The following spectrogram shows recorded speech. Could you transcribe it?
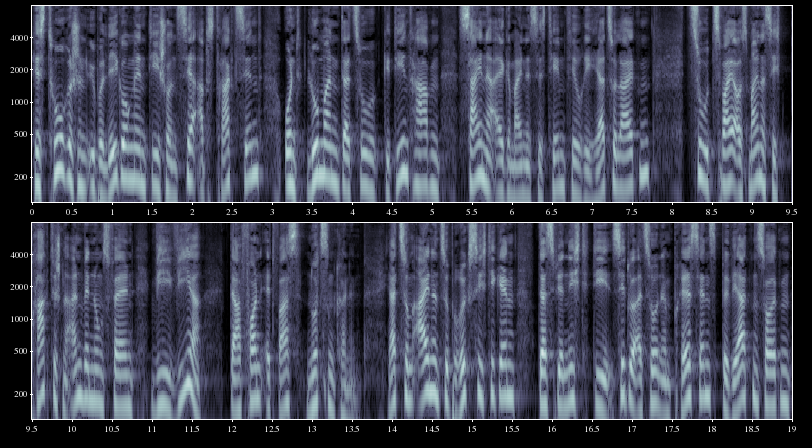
historischen Überlegungen, die schon sehr abstrakt sind und Luhmann dazu gedient haben, seine allgemeine Systemtheorie herzuleiten, zu zwei aus meiner Sicht praktischen Anwendungsfällen, wie wir davon etwas nutzen können. Ja, zum einen zu berücksichtigen, dass wir nicht die Situation im Präsens bewerten sollten,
